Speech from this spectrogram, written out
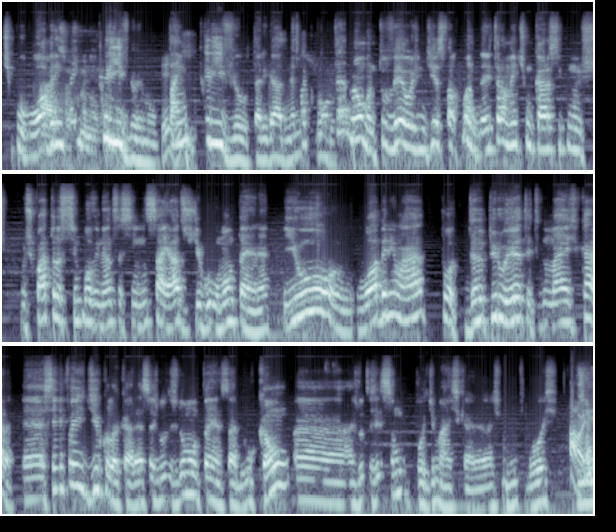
Tipo, o Ah, Oberyn isso eu tá incrível, irmão. Que tá isso? incrível, tá ligado? Isso é Só que absurdo. não mano. Tu vê hoje em dia, você fala, mano, é literalmente um cara assim com uns, uns quatro ou cinco movimentos assim ensaiados, digo, o Montanha, né? E o, o Oberyn lá, pô, dando pirueta e tudo mais. Cara, é, sempre foi ridícula, cara, essas lutas do Montanha, sabe? O cão, ah, as lutas deles são, pô, demais, cara. Eu acho muito boas. Ah, é,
